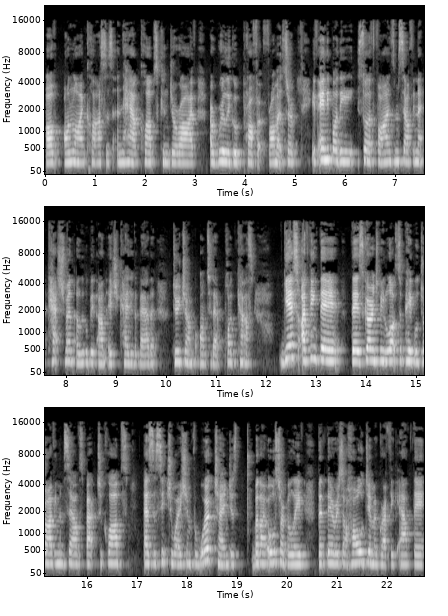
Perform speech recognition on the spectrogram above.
of online classes and how clubs can derive a really good profit from it. So, if anybody sort of finds himself in that catchment, a little bit uneducated about it, do jump onto that podcast. Yes, I think there there's going to be lots of people driving themselves back to clubs as the situation for work changes, but I also believe that there is a whole demographic out there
